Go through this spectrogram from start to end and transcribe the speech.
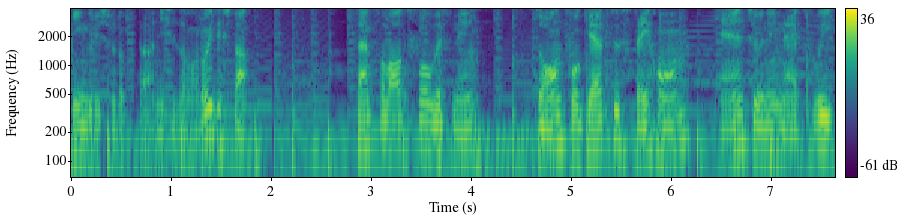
イングリッシュドクター西澤ロイでした。Thanks a lot for listening. Don't forget to stay home and tune in next week.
